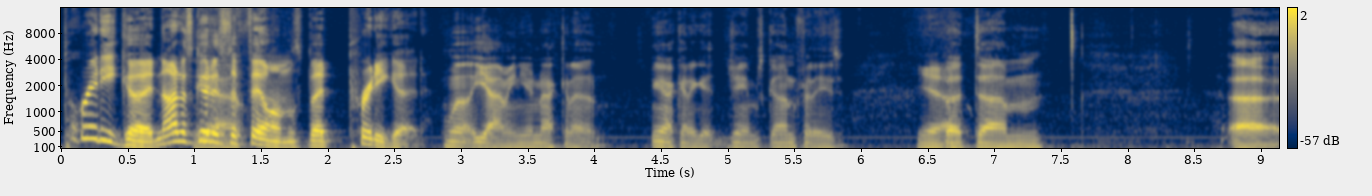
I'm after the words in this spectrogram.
pretty good. Not as good as the films, but pretty good. well. Yeah, I mean, you're not gonna you're not gonna get James Gunn for these, Yeah. but um, uh.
